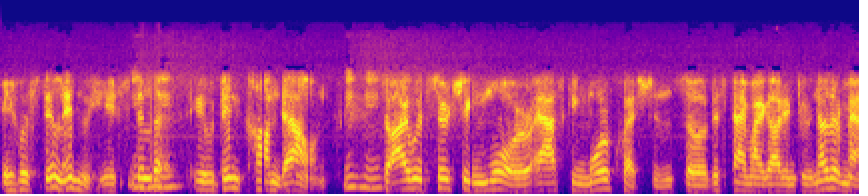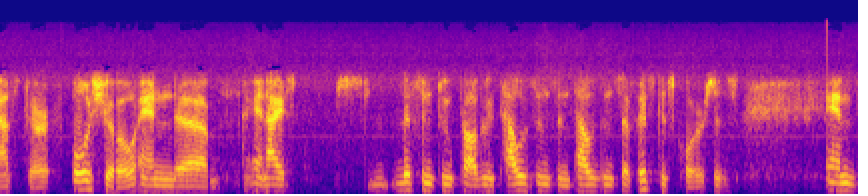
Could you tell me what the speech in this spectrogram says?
it was still in me. It still mm-hmm. it didn't calm down. Mm-hmm. So I was searching more, asking more questions. So this time I got into another master, Osho, and uh, and I listened to probably thousands and thousands of his discourses. And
